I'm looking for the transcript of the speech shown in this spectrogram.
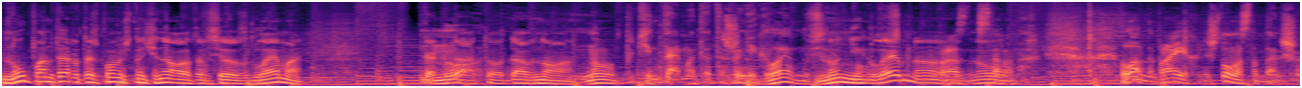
Ну, Пантера, ты же помнишь, начинал это все с глэма. Когда-то давно. Ну, Кинг Даймонд это же не глэм. всё. Ну, не глэм, но, В разных ну. сторонах. Ладно, проехали. Что у нас там дальше?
